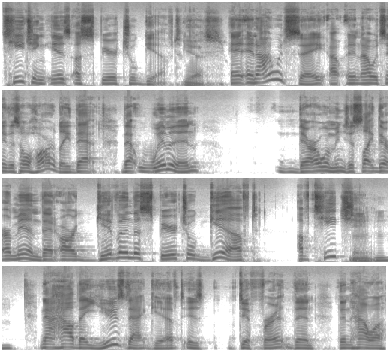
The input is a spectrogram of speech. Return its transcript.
teaching is a spiritual gift. Yes. And, and I would say, uh, and I would say this wholeheartedly, that that women, there are women just like there are men that are given the spiritual gift of teaching. Now, how they use that gift is different than than how a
